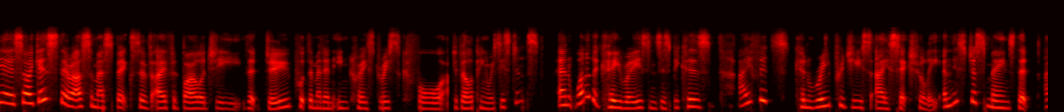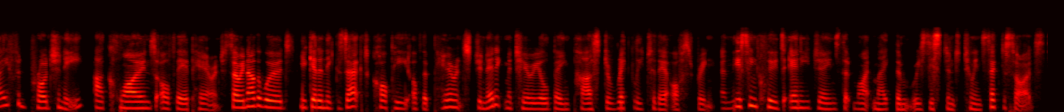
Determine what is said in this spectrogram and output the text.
Yeah, so I guess there are some aspects of aphid biology that do put them at an increased risk for developing resistance. And one of the key reasons is because aphids can reproduce asexually. And this just means that aphid progeny are clones of their parent. So, in other words, you get an exact copy of the parent's genetic material being passed directly to their offspring. And this includes any genes that might make them resistant to insecticides.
